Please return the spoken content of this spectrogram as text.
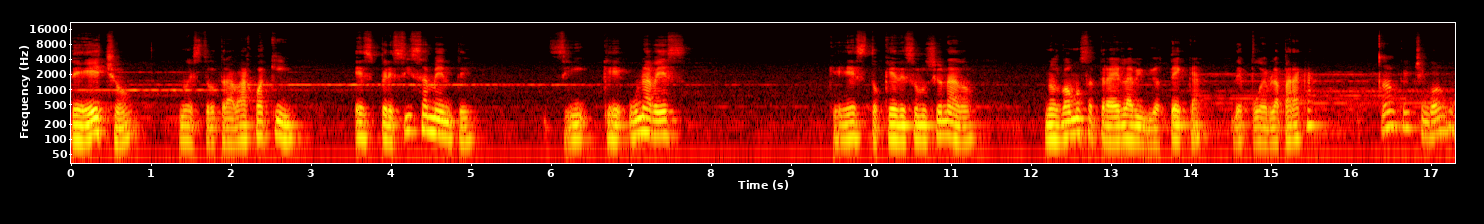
De hecho, nuestro trabajo aquí es precisamente ¿sí? que una vez que esto quede solucionado, nos vamos a traer la biblioteca de Puebla para acá. Ah, ok, chingón.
